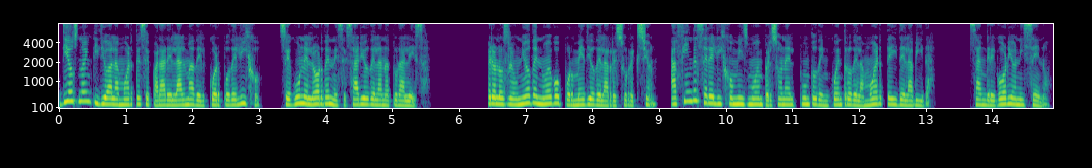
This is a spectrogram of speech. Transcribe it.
Dios no impidió a la muerte separar el alma del cuerpo del Hijo, según el orden necesario de la naturaleza. Pero los reunió de nuevo por medio de la resurrección, a fin de ser el Hijo mismo en persona el punto de encuentro de la muerte y de la vida. San Gregorio Niceno.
